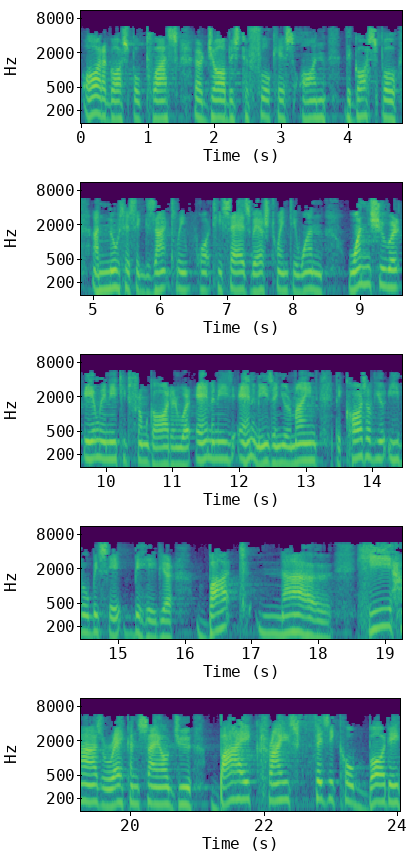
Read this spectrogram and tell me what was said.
or a gospel plus. Our job is to focus on the gospel and notice exactly what he says, verse 21. Once you were alienated from God and were enemies, in your mind because of your evil behavior, but now He has reconciled you by Christ's physical body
